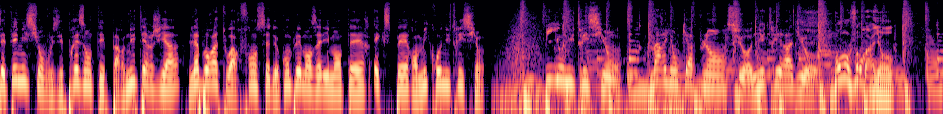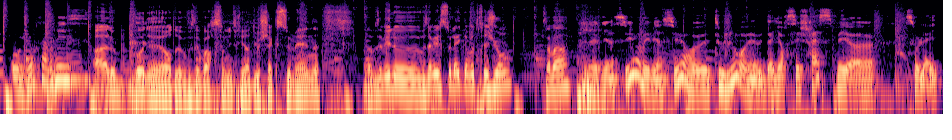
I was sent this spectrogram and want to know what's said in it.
Cette émission vous est présentée par Nutergia, laboratoire français de compléments alimentaires, expert en micronutrition. Bio-nutrition, Marion Caplan sur Nutri Radio. Bonjour Marion. Bonjour Fabrice. Ah, le bonheur de vous avoir sur Nutri Radio chaque semaine. Euh, Vous avez le, vous avez le soleil dans votre région? Ça va? Mais bien sûr, mais bien sûr, euh, toujours. euh, D'ailleurs sécheresse, mais euh, soleil.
